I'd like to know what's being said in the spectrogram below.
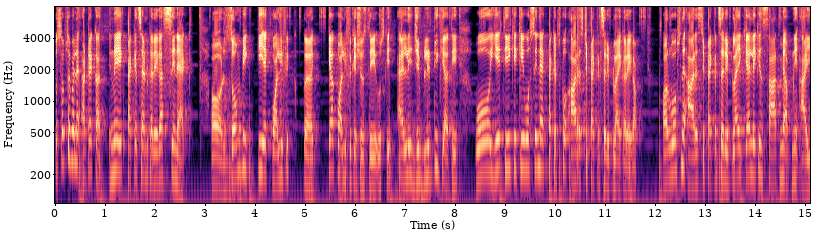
तो सबसे पहले अटैकर इन्हें एक पैकेज सेंड करेगा सिनेक और जोम्बी की एक क्वालिफिक क्या क्वालिफिकेशन थी? उसकी एलिजिबिलिटी क्या थी? वो ये थी कि, कि वो सिन एक पैकेट्स को आर पैकेट से रिप्लाई करेगा। और वो उसने आर पैकेट से रिप्लाई किया लेकिन साथ में अपनी आई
